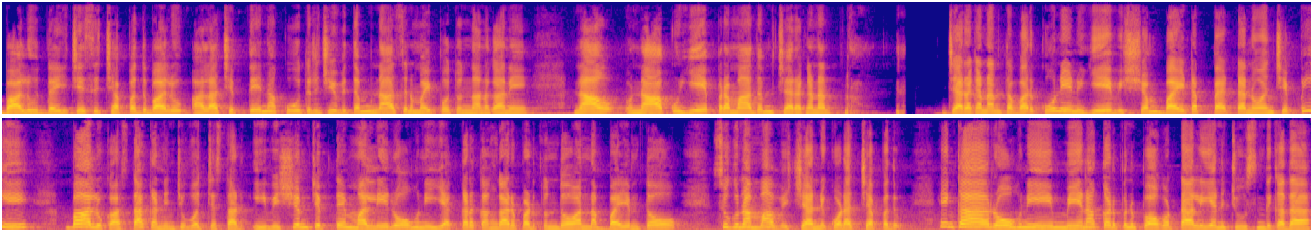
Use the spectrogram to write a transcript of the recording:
బాలు దయచేసి చెప్పద్దు బాలు అలా చెప్తే నా కూతురి జీవితం నాశనం అయిపోతుంది అనగానే నా నాకు ఏ ప్రమాదం జరగన జరగనంత వరకు నేను ఏ విషయం బయట పెట్టను అని చెప్పి బాలు కాస్త అక్కడి నుంచి వచ్చేస్తాడు. ఈ విషయం చెప్తే మళ్ళీ రోహిణి ఎక్కడ కంగారు పడుతుందో అన్న భయంతో సుగుణమ్మ విషయాన్ని కూడా చెప్పదు. ఇంకా రోహిణి మీనా కడుపును పోగొట్టాలి అని చూసింది కదా.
